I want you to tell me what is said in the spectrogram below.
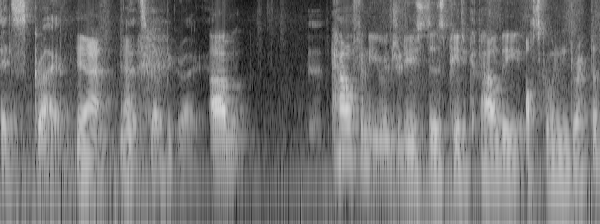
It's great. Yeah, yeah. It's going to be great. Um, how often are you introduced as Peter Capaldi, Oscar-winning director?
